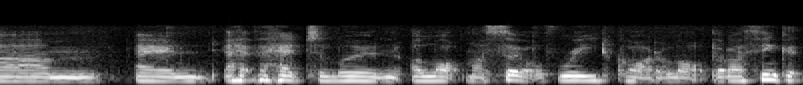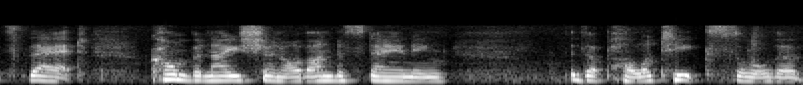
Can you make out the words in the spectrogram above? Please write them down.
Um, and have had to learn a lot myself, read quite a lot. But I think it's that combination of understanding the politics or the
